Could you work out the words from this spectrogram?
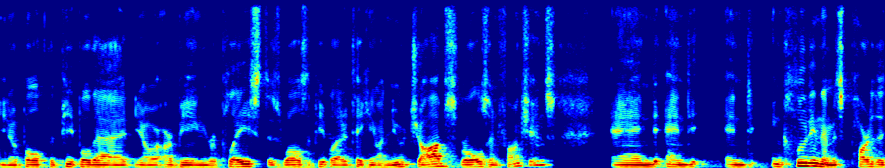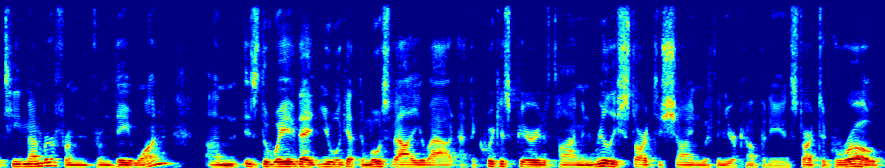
you know both the people that you know are being replaced as well as the people that are taking on new jobs roles and functions and and and including them as part of the team member from from day one um, is the way that you will get the most value out at the quickest period of time and really start to shine within your company and start to grow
